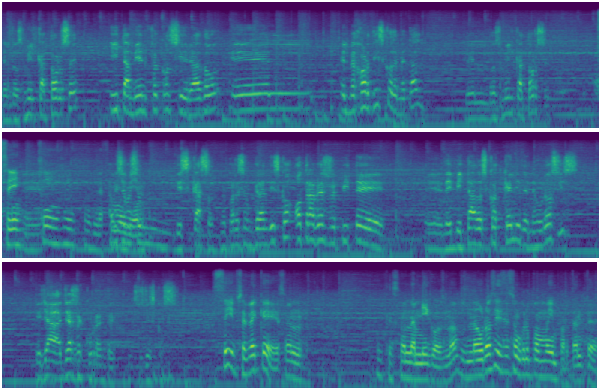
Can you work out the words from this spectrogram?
del 2014 y también fue considerado el, el mejor disco de metal del 2014. Sí, Eh, sí, sí, A mí se me hace bien. un discazo, me parece un gran disco. Otra vez repite eh, de invitado Scott Kelly de Neurosis, que ya, ya es recurrente en sus discos. Sí, se ve que son que son amigos, ¿no? Pues Neurosis es un grupo muy importante de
